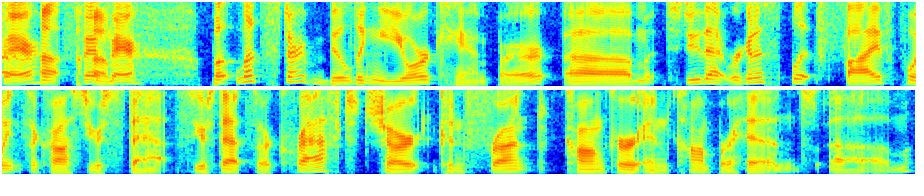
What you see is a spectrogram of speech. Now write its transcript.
Fair. Fair. Um, fair. But let's start building your camper. Um, to do that, we're going to split five points across your stats. Your stats are craft, chart, confront, conquer, and comprehend. Um,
